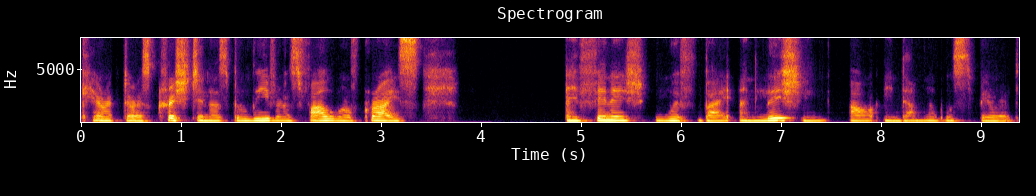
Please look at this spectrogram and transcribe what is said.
character as Christian, as believer, as follower of Christ, and finish with by unleashing our indomitable spirit.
